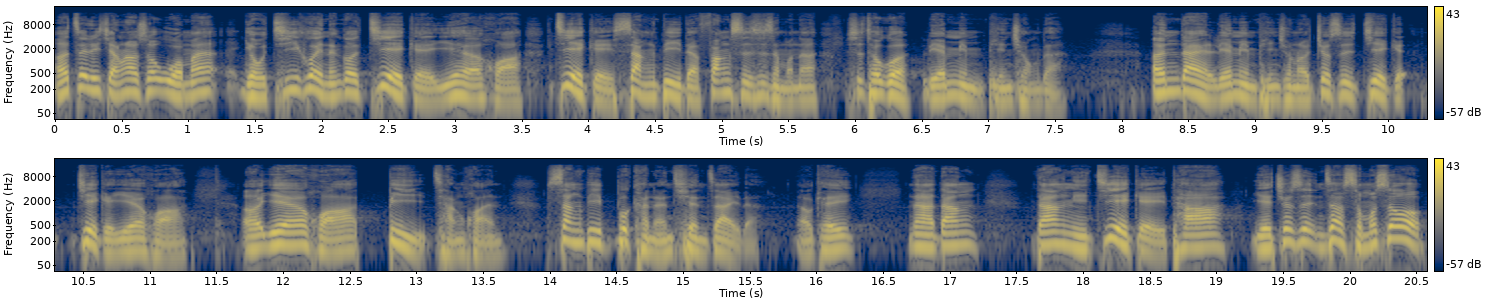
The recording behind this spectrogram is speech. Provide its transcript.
而这里讲到说，我们有机会能够借给耶和华、借给上帝的方式是什么呢？是透过怜悯贫穷的，恩待怜悯贫穷的，就是借给借给耶和华，而耶和华必偿还。上帝不可能欠债的。OK，那当当你借给他，也就是你知道什么时候？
